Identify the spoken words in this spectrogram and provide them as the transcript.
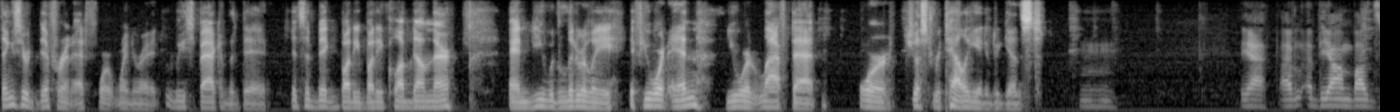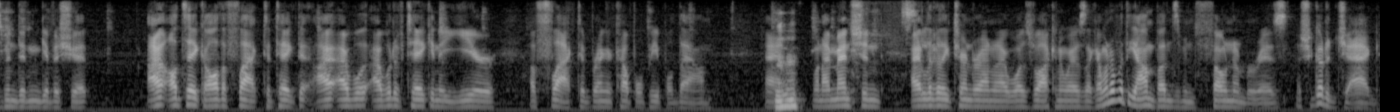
Things are different at Fort Wainwright, at least back in the day. It's a big buddy buddy club down there. And you would literally, if you weren't in, you were laughed at or just retaliated against. Mm-hmm. Yeah, I, the ombudsman didn't give a shit. I, I'll take all the flack to take. The, I I would I would have taken a year of flack to bring a couple people down. And Mhm. when I mentioned, I literally turned around and I was walking away. I was like, I wonder what the ombudsman's phone number is. I should go to Jag.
